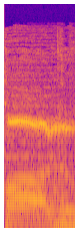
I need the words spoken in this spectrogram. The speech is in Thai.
Apollo.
